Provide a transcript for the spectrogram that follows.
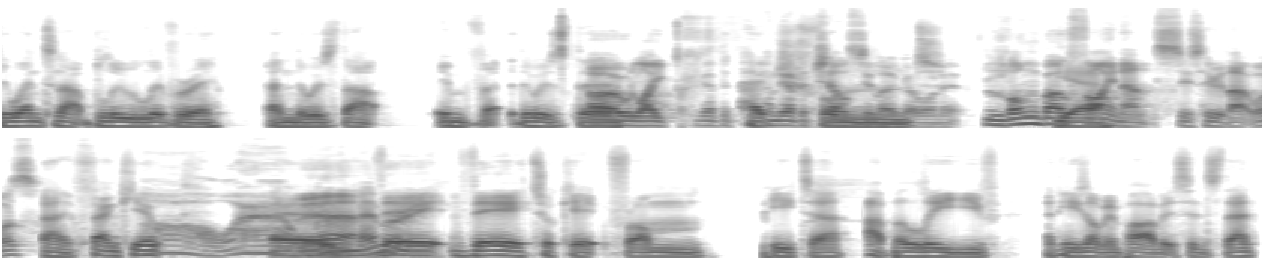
they went to that blue livery, and there was that. Inv- there was the. oh, like the, and they had the Chelsea logo on it. Longbow Yeah. Finance is who that was. uh, thank you. Oh wow! Uh, Good memory. They they took it from Peter, I believe, and he's not been part of it since then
